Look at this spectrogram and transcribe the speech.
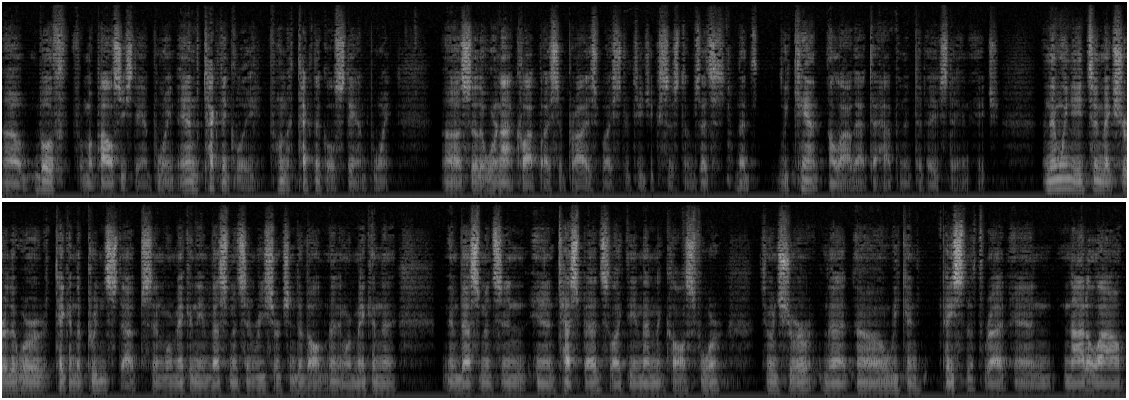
uh, both from a policy standpoint and technically from a technical standpoint, uh, so that we're not caught by surprise by strategic systems. That's that's we can't allow that to happen in today's day and age. And then we need to make sure that we're taking the prudent steps and we're making the investments in research and development and we're making the investments in, in test beds like the amendment calls for to ensure that uh, we can pace the threat and not allow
